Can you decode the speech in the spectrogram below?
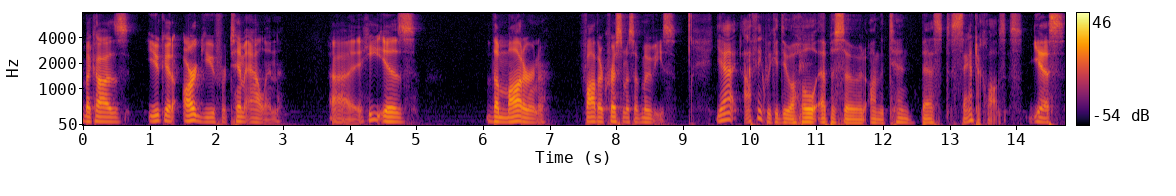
because you could argue for Tim Allen. Uh, he is the modern Father Christmas of movies. Yeah, I think we could do a whole episode on the ten best Santa Clauses, Yes.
